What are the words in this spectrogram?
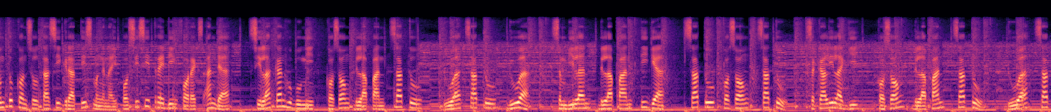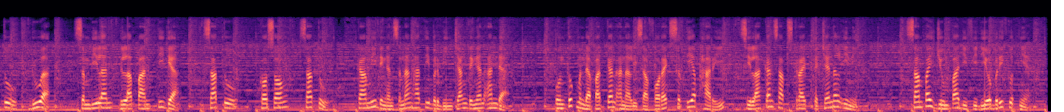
Untuk konsultasi gratis mengenai posisi trading forex Anda, silakan hubungi 081212 983 101. Sekali lagi, 081 212 983 101. Kami dengan senang hati berbincang dengan Anda. Untuk mendapatkan analisa forex setiap hari, silakan subscribe ke channel ini. Sampai jumpa di video berikutnya.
